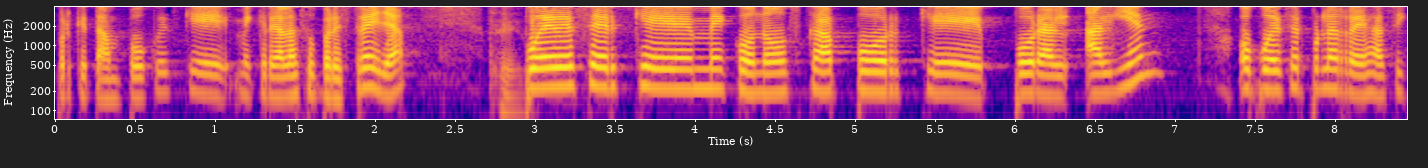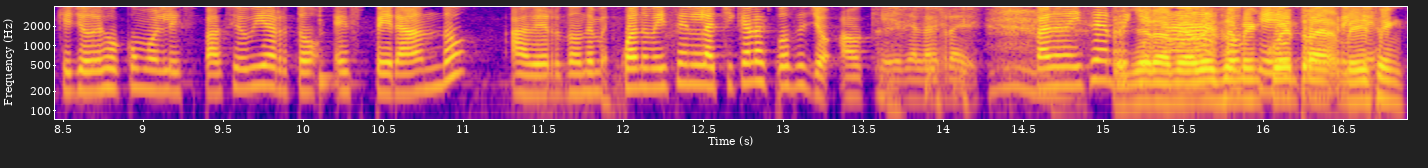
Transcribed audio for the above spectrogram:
porque tampoco es que me crea la superestrella, Sí. puede ser que me conozca porque por al- alguien o puede ser por las redes, así que yo dejo como el espacio abierto esperando a ver dónde me... Cuando me dicen la chica, la esposa, yo, ah, ok, de las redes. Cuando me dicen Enrique, Señora, a ah, veces ok, me encuentran, me dicen,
